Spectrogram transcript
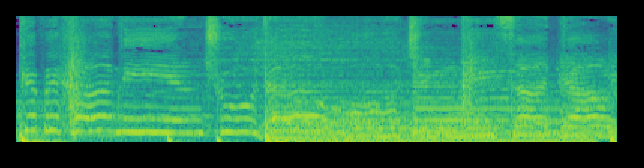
该配合你演出的我，尽力在表演，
